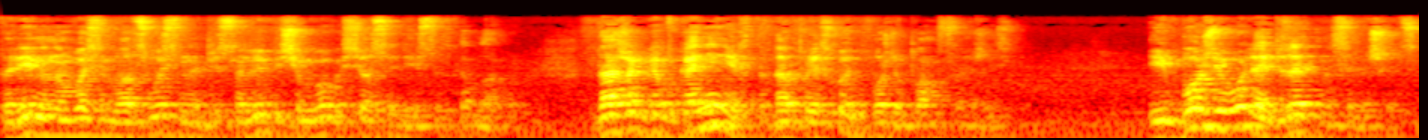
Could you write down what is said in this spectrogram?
то Римлянам 8.28 написано, любящим Бога все содействует ко благу. Даже в гонениях тогда происходит Божий план в твоей жизни. И Божья воля обязательно совершится.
